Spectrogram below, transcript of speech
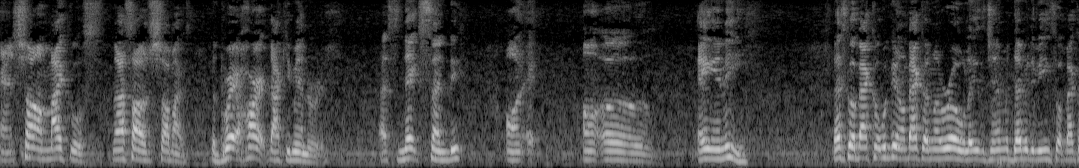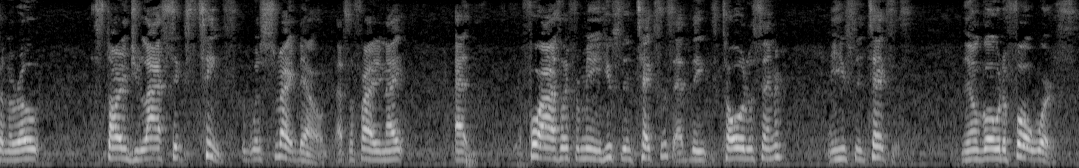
and Shawn Michaels. No, I saw Shawn Michaels. The Bret Hart documentary. That's next Sunday on on uh, A and E. Let's go back. Up. We're getting back on the road, ladies and gentlemen. WWE's go back on the road starting July 16th with SmackDown. That's a Friday night at four hours away from me in Houston, Texas, at the Toyota Center in Houston, Texas. Then I'll go over to Fort Worth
